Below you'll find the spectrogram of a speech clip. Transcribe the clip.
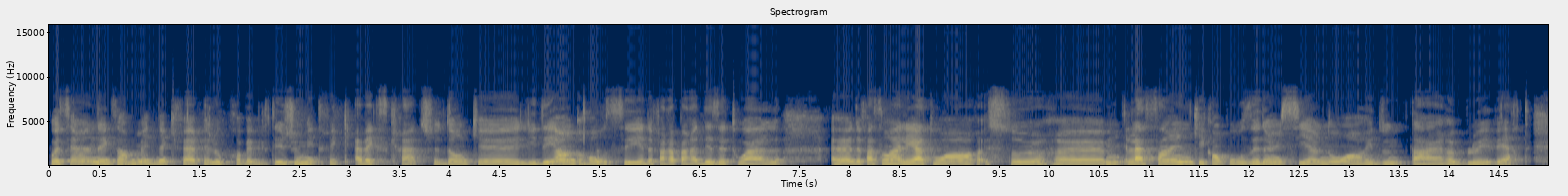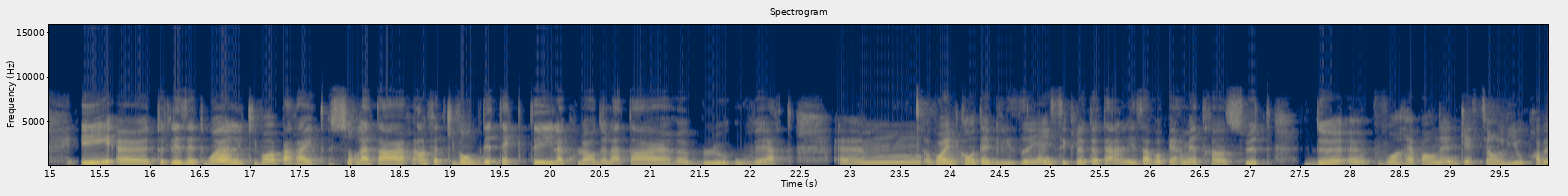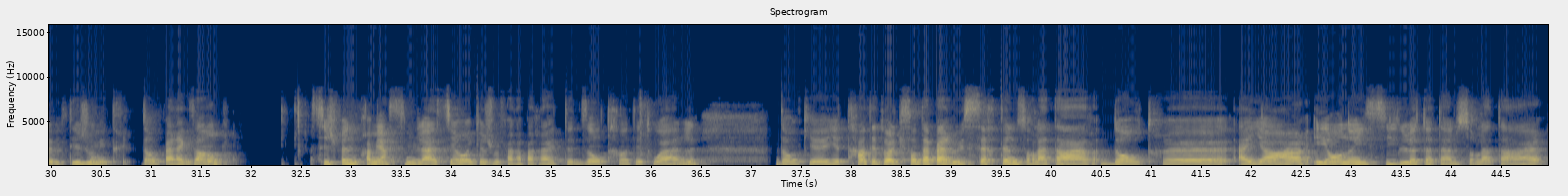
Voici un exemple maintenant qui fait appel aux probabilités géométriques avec Scratch. Donc, euh, l'idée, en gros, c'est de faire apparaître des étoiles euh, de façon aléatoire sur euh, la scène qui est composée d'un ciel noir et d'une terre bleue et verte. Et toutes les étoiles qui vont apparaître sur la Terre, en fait, qui vont détecter la couleur de la Terre bleue ou verte, euh, vont être comptabilisés ainsi que le total et ça va permettre ensuite de euh, pouvoir répondre à une question liée aux probabilités géométriques. Donc, par exemple, si je fais une première simulation et que je veux faire apparaître, disons, 30 étoiles, donc, euh, il y a 30 étoiles qui sont apparues, certaines sur la Terre, d'autres ailleurs. Et on a ici le total sur la Terre.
